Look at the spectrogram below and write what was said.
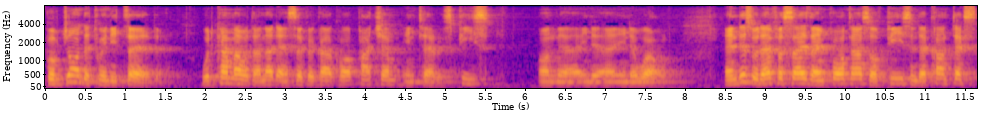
Pope John 23rd would come out with another encyclical called Pacem in Terris, Peace on, uh, in, the, uh, in the world. And this would emphasize the importance of peace in the context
